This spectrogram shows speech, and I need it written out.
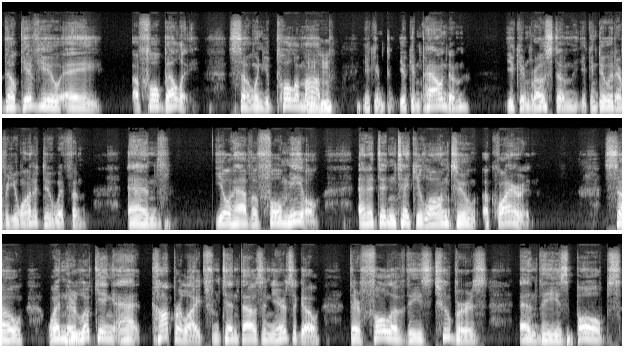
They'll give you a a full belly. So when you pull them up, mm-hmm. you can you can pound them, you can roast them, you can do whatever you want to do with them, and you'll have a full meal. And it didn't take you long to acquire it. So when they're mm. looking at coprolites from 10,000 years ago, they're full of these tubers and these bulbs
